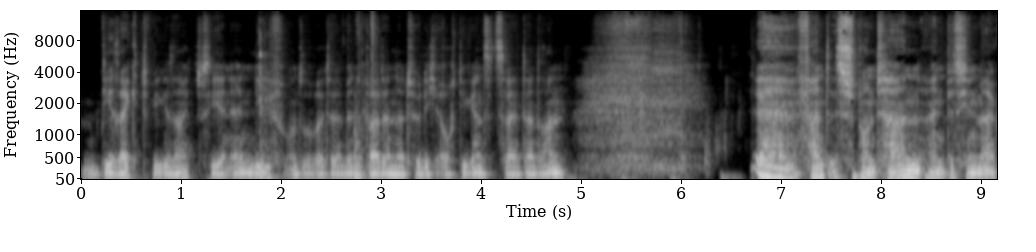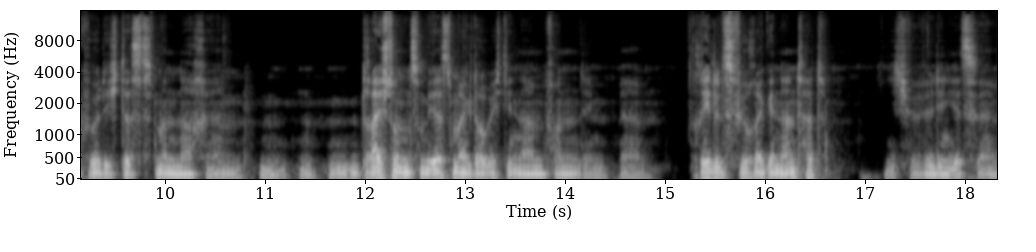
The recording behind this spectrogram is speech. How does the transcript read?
direkt, wie gesagt, CNN lief und so weiter, war dann natürlich auch die ganze Zeit da dran. Äh, fand es spontan ein bisschen merkwürdig, dass man nach ähm, drei Stunden zum ersten Mal, glaube ich, den Namen von dem äh, Redelsführer genannt hat. Ich will den jetzt, äh,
